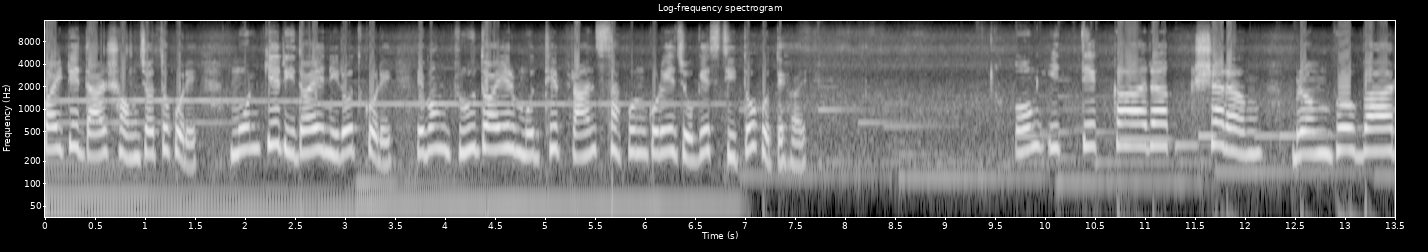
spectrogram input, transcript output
কয়টি দ্বার সংযত করে, মনকে হৃদয়ে নিরোধ করে এবং হৃদয়ের মধ্যে প্রাণ স্থাপন করে যোগে স্থিত হতে হয়। ওং ইত্যেকারাক্ষরং ব্রহ্মবার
